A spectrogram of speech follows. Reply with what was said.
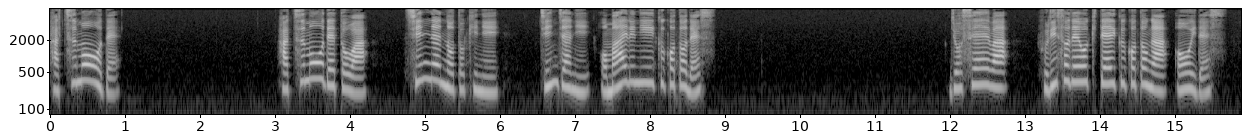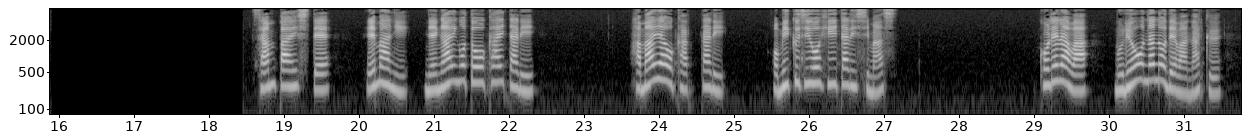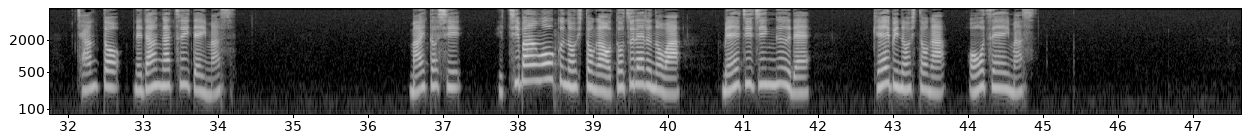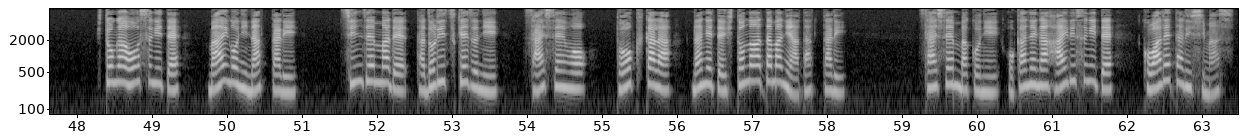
初詣初詣とは新年の時に神社にお参りに行くことです。女性は振袖を着ていくことが多いです。参拝して絵馬に願い事を書いたり、浜屋を買ったり、おみくじを引いたりします。これらは無料なのではなく、ちゃんと値段がついています。毎年一番多くの人が訪れるのは明治神宮で、警備の人が大勢います。人が多すぎて迷子になったり、神前までたどり着けずに賽銭を遠くから投げて人の頭に当たったり、賽銭箱にお金が入りすぎて壊れたりします。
